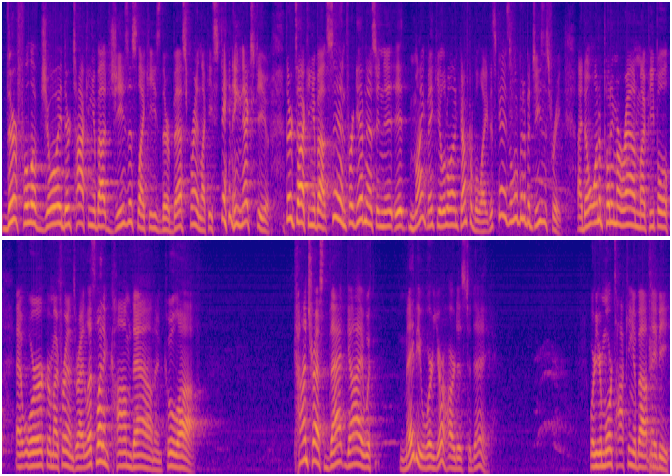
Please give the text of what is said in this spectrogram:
They're full of joy. They're talking about Jesus like he's their best friend, like he's standing next to you. They're talking about sin, forgiveness, and it, it, might make you a little uncomfortable. Like, this guy's a little bit of a Jesus freak. I don't want to put him around my people at work or my friends, right? Let's let him calm down and cool off. Contrast that guy with maybe where your heart is today, where you're more talking about maybe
